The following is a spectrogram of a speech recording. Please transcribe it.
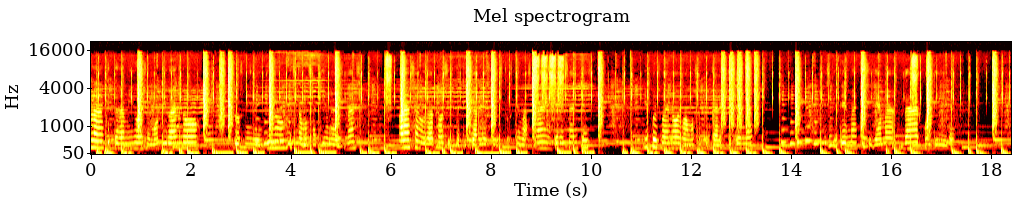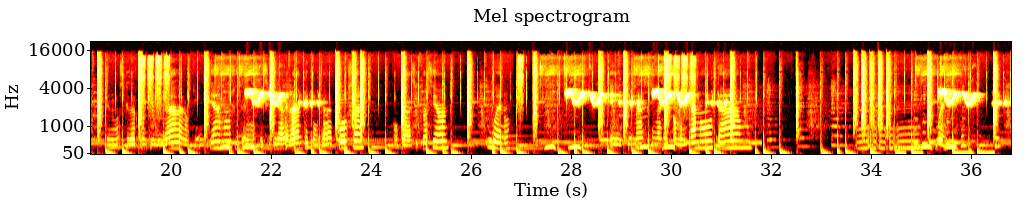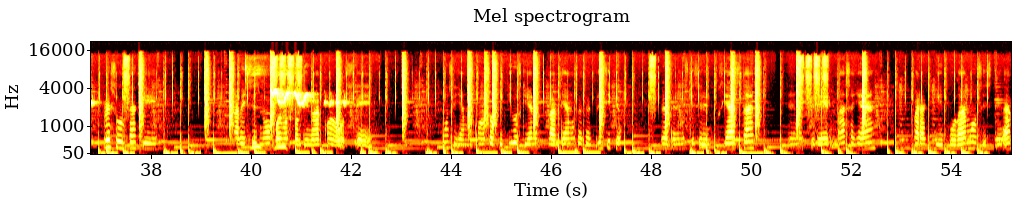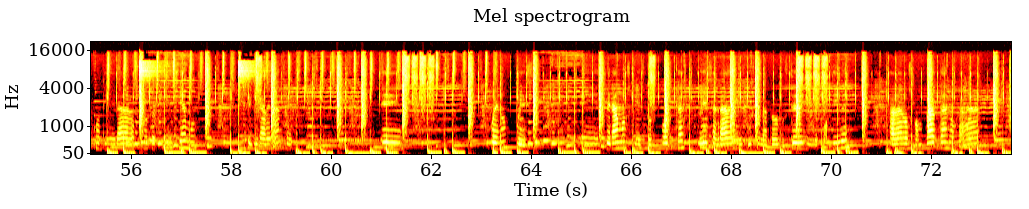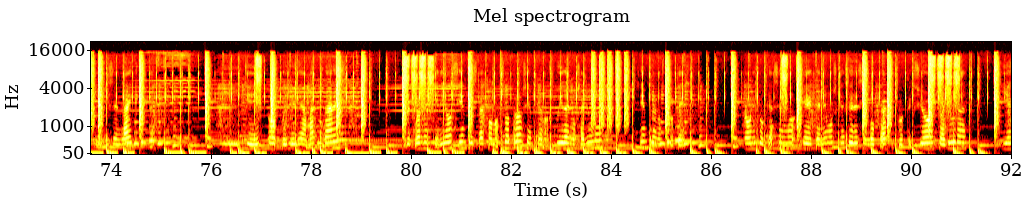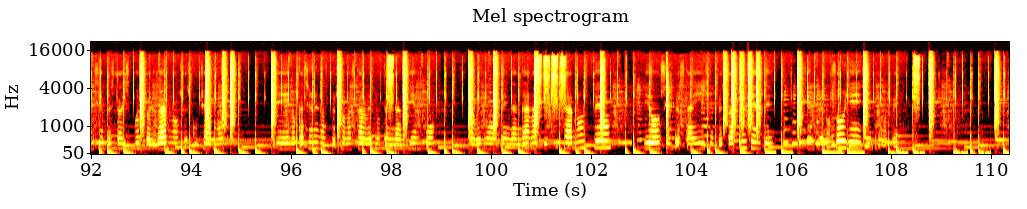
Hola, ¿qué tal amigos de Motivando 2021? Estamos aquí una vez más para saludarlos y platicarles de estos temas tan interesantes. Y pues bueno, hoy vamos a tocar este tema, este tema que se llama dar continuidad. Tenemos que dar continuidad a lo que iniciamos y tenemos que seguir adelante con cada cosa, con cada situación. Y bueno, resulta que a veces no podemos continuar con los, eh, ¿cómo se llama? Con los objetivos que ya nos planteamos desde el principio. Pero tenemos que ser entusiastas, tenemos que ver más allá para que podamos este, dar continuidad a las cosas que iniciamos y seguir adelante. Eh, bueno, pues eh, esperamos que podcasts les agraden, les gusten a todos ustedes y les motiven. Ojalá los compartan, ojalá les den like y que esto pues llegue a más lugares. Recuerden que Dios siempre está con nosotros, siempre nos cuida y nos ayuda, siempre nos protege. Lo único que hacemos, que tenemos que hacer es invocar su protección, su ayuda y Él siempre está dispuesto a ayudarnos, a escucharnos. Personas tal vez no tengan tiempo ganas de escucharnos, pero Dios siempre está ahí, siempre está presente, siempre nos oye y siempre nos ve.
